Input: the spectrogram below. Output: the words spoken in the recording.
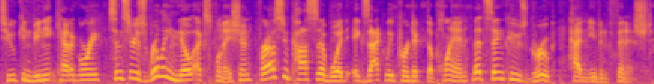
too convenient category since there's really no explanation for how Tsukasa would exactly predict the plan that Senku's group hadn't even finished.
